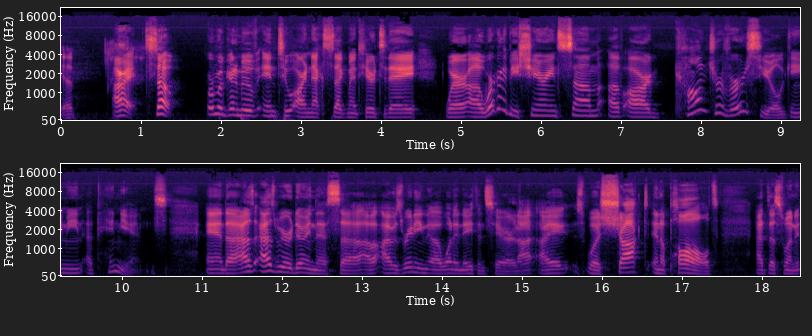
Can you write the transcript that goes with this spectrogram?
Yep. All right, so we're going to move into our next segment here today, where uh, we're going to be sharing some of our controversial gaming opinions. And uh, as, as we were doing this, uh, I, I was reading uh, one of Nathan's here, and I, I was shocked and appalled at this one.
